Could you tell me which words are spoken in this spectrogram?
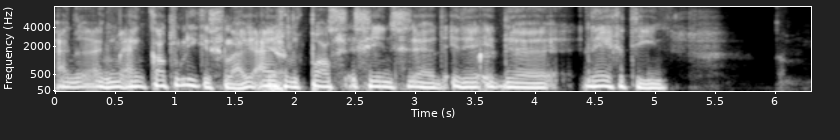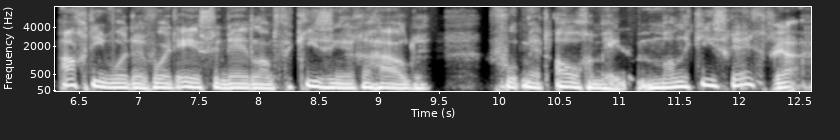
en, en, en katholieke slui. Eigenlijk pas sinds eh, de, de, de 1918 worden voor het eerst in Nederland verkiezingen gehouden voor, met algemeen mannenkiesrecht. Ja,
